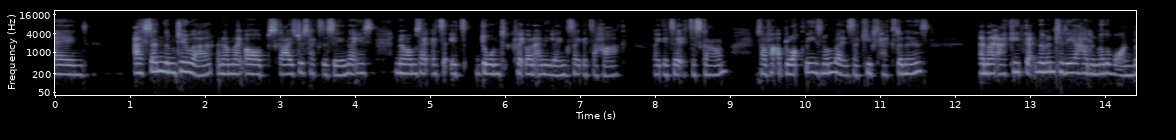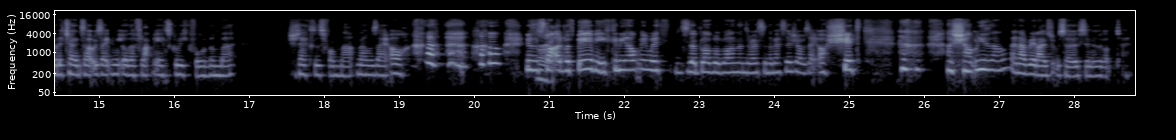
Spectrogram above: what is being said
and. I send them to her and I'm like, oh, Sky's just texted saying this. And my mum's like, it's it's don't click on any links, like it's a hack, like it's a it's a scam. So I've had to block these numbers that keep texting us. And I, I keep getting them and today I had another one, but it turns out it was like my other flatmate's Greek phone number. She texted us from that and I was like, oh because it Right. started with baby, can you help me with the blah blah blah and then the rest of the message? I was like, oh shit. I shot myself and I realised it was her as soon as I got the text.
